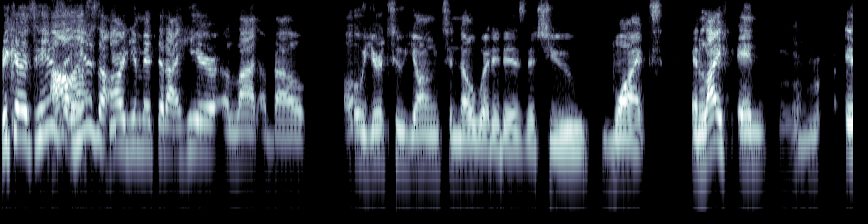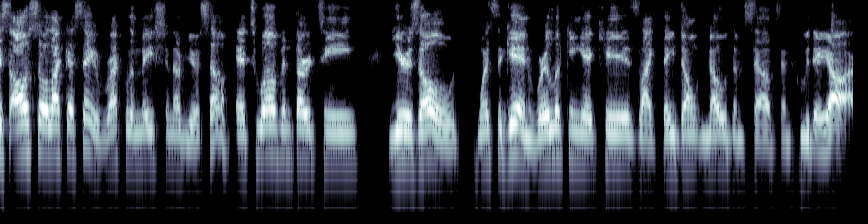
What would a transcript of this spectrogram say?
Because here's a, here's the argument that I hear a lot about. Oh, you're too young to know what it is that you want in life, and mm-hmm it's also like I say, reclamation of yourself at 12 and 13 years old. Once again, we're looking at kids like they don't know themselves and who they are.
